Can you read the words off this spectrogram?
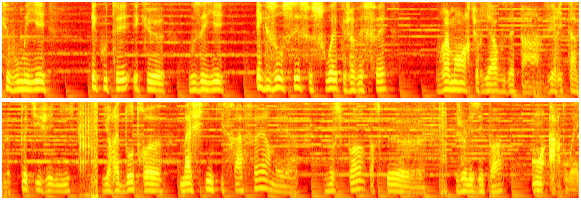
Que vous m'ayez écouté et que vous ayez exaucé ce souhait que j'avais fait. Vraiment, Arturia, vous êtes un véritable petit génie. Il y aurait d'autres machines qui seraient à faire, mais euh, n'ose pas parce que euh, je les ai pas en hardware.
